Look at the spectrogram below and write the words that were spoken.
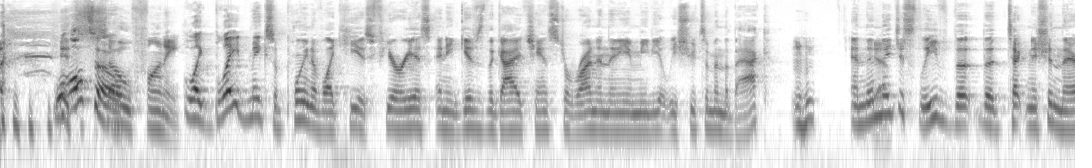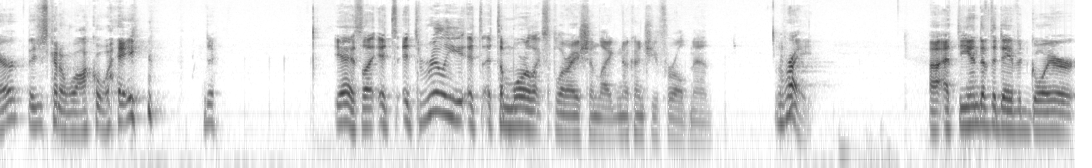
Well, It's also, so funny. like Blade makes a point of like he is furious and he gives the guy a chance to run and then he immediately shoots him in the back. Mm-hmm. And then Yeah. they just leave the the technician there. They just kind of walk away. Yeah. Yeah, it's like it's it's really it's it's a moral exploration like No Country for Old Men. right. Uh, at the end of the David Goyer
